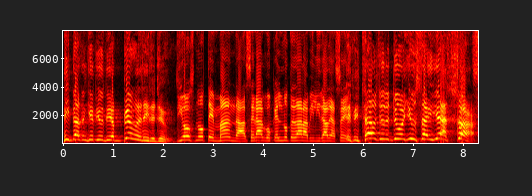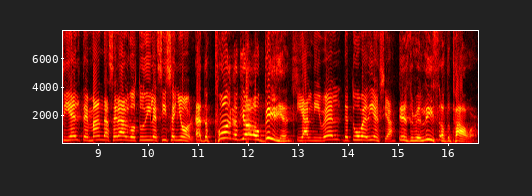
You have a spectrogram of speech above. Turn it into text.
He doesn't give you the ability to do. Dios no te manda a hacer algo que Él no te da la habilidad de hacer. If. He tells you to do it, you say, Yes, sir. Si Él te manda a hacer algo, tú dile sí, Señor. At the point of your obedience Y al nivel de tu obediencia is the release of the power.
